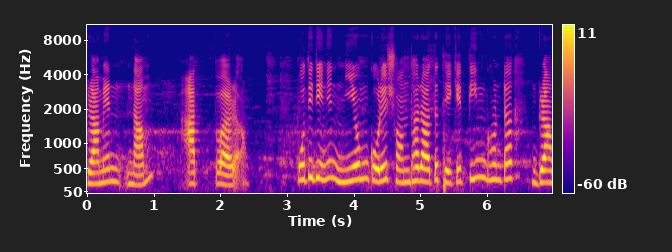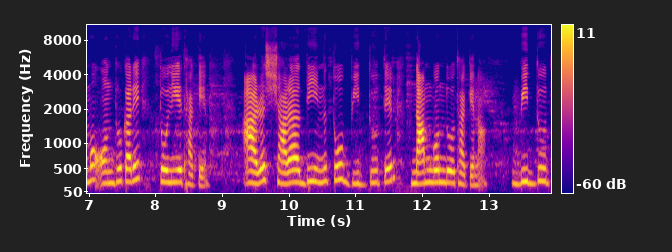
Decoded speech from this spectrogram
গ্রামের নাম আটপাড়া। প্রতিদিন নিয়ম করে সন্ধ্যা রাত থেকে তিন ঘণ্টা গ্রাম অন্ধকারে তলিয়ে থাকে। আর সারা দিন তো বিদ্যুতের নামগন্ধও থাকে না। বিদ্যুৎ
